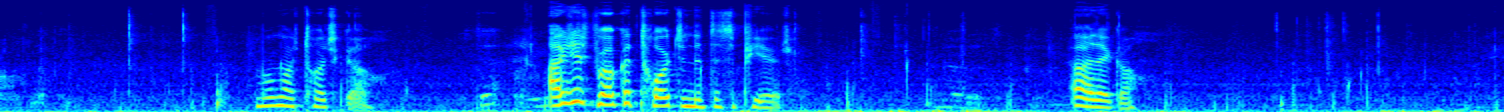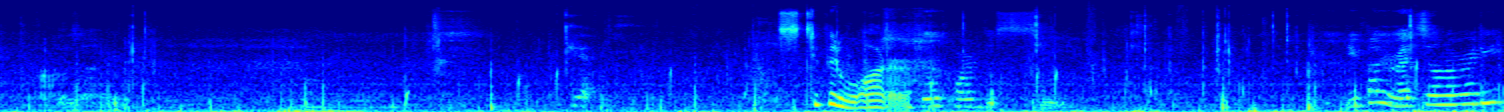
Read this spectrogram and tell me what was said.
Oh, nothing. Where'd my torch go? Is that iron? I just broke a torch and it disappeared. No, that's Oh, there you go. that was iron. Stupid water. So hard to see. You found redstone already?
